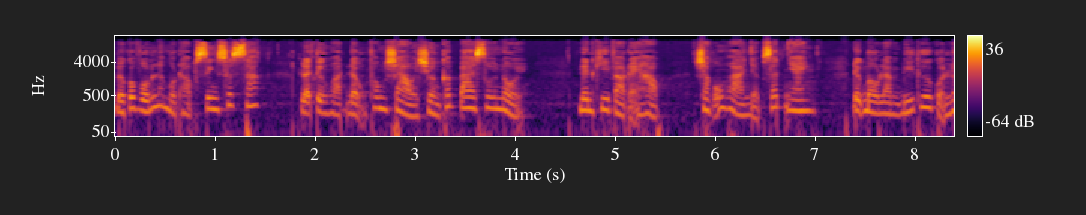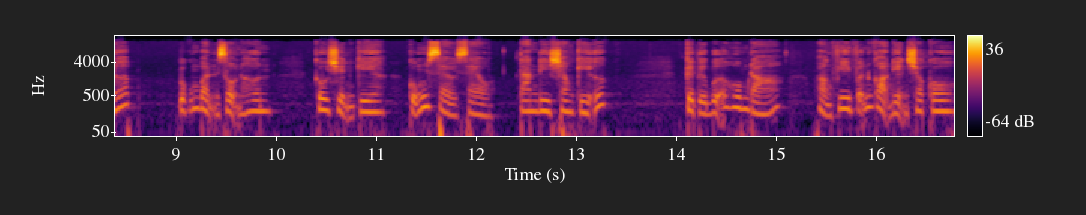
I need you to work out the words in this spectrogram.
Bởi có vốn là một học sinh xuất sắc, Lại từng hoạt động phong trào ở trường cấp 3 sôi nổi. Nên khi vào đại học, Trang cũng hòa nhập rất nhanh, Được bầu làm bí thư của lớp. Cô cũng bận rộn hơn, Câu chuyện kia cũng xèo xèo, Tan đi trong ký ức. Kể từ bữa hôm đó, Hoàng Phi vẫn gọi điện cho cô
